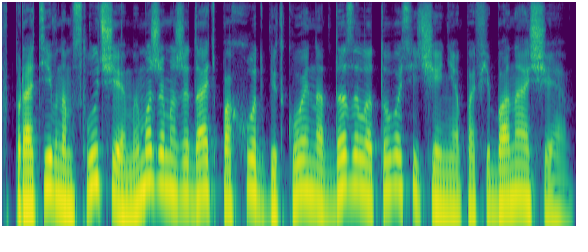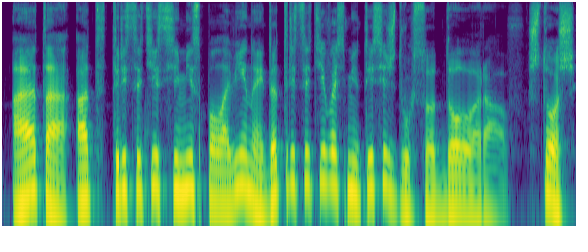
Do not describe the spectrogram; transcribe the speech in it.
В противном случае мы можем ожидать поход биткоина до золотого сечения по Фибоначчи, а это от 37,5 до 38 200 долларов. Что ж,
